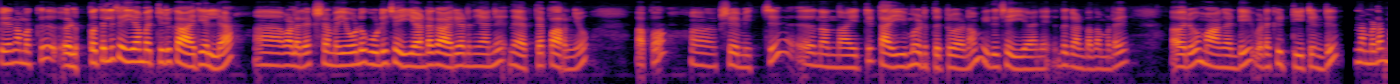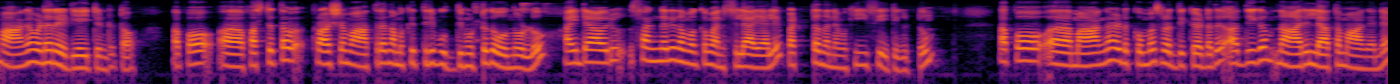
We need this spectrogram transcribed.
പിന്നെ നമുക്ക് എളുപ്പത്തിൽ ചെയ്യാൻ പറ്റിയൊരു കാര്യമല്ല വളരെ ക്ഷമയോടുകൂടി ചെയ്യേണ്ട കാര്യമാണ് ഞാൻ നേരത്തെ പറഞ്ഞു. അപ്പോൾ ക്ഷമിച്ച് നന്നായിട്ട് ടൈം എടുത്തിട്ട് വേണം ഇത് ചെയ്യാൻ ഇത് കണ്ട നമ്മുടെ ഒരു മാങ്ങണ്ടി ഇവിടെ കിട്ടിയിട്ടുണ്ട്. നമ്മുടെ മാങ്ങ ഇവിടെ റെഡി ആയിട്ടുണ്ട് കേട്ടോ അപ്പോൾ ഫസ്റ്റത്തെ പ്രാവശ്യം മാത്രമേ നമുക്ക് ഇത്തിരി ബുദ്ധിമുട്ട് തോന്നുള്ളൂ. അതിന്റെ ആ ഒരു സംഗതി നമുക്ക് മനസ്സിലായാൽ പെട്ടെന്ന് തന്നെ നമുക്ക് ഈസി ആയിട്ട് കിട്ടും. അപ്പോൾ മാങ്ങ എടുക്കുമ്പോൾ ശ്രദ്ധിക്കേണ്ടത് അധികം നാരില്ലാത്ത മാങ്ങ തന്നെ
